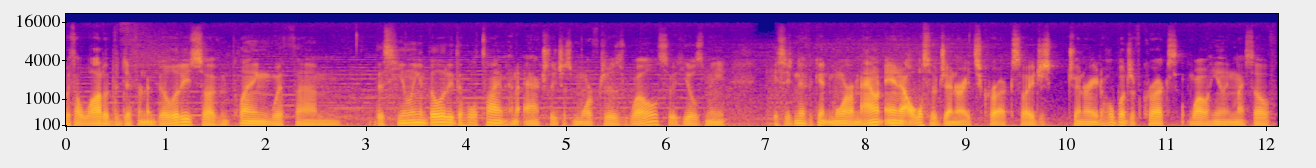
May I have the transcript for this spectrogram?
with a lot of the different abilities. So I've been playing with um, this healing ability the whole time, and I actually just morphed it as well, so it heals me a significant more amount, and it also generates Crux. So I just generate a whole bunch of Crux while healing myself,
